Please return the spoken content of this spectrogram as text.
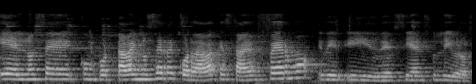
y él no se comportaba y no se recordaba que estaba enfermo y, decía en sus libros,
